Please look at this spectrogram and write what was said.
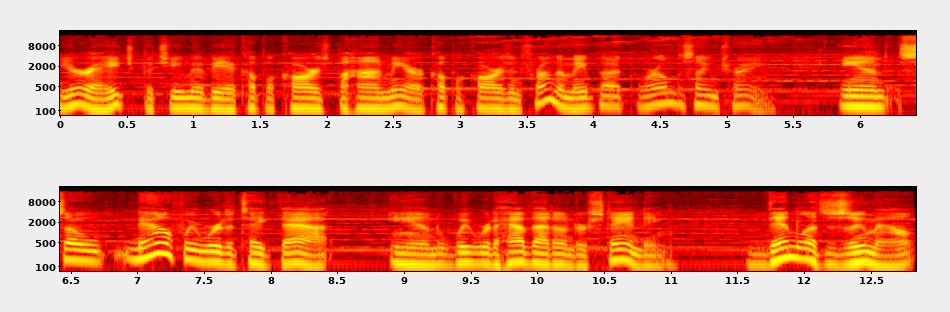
your age, but you may be a couple cars behind me or a couple cars in front of me, but we're on the same train. And so now, if we were to take that and we were to have that understanding, then let's zoom out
